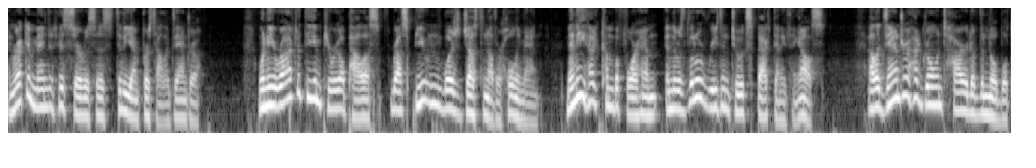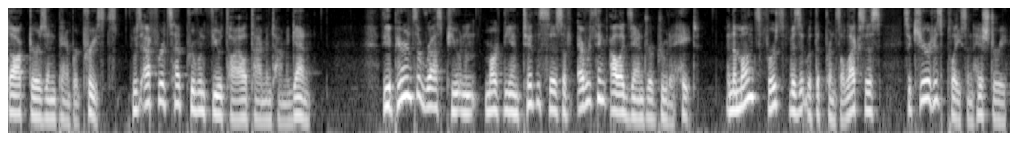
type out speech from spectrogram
and recommended his services to the Empress Alexandra. When he arrived at the imperial palace, Rasputin was just another holy man. Many had come before him, and there was little reason to expect anything else. Alexandra had grown tired of the noble doctors and pampered priests, whose efforts had proven futile time and time again. The appearance of Rasputin marked the antithesis of everything Alexandra grew to hate, and the monk's first visit with the Prince Alexis secured his place in history.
